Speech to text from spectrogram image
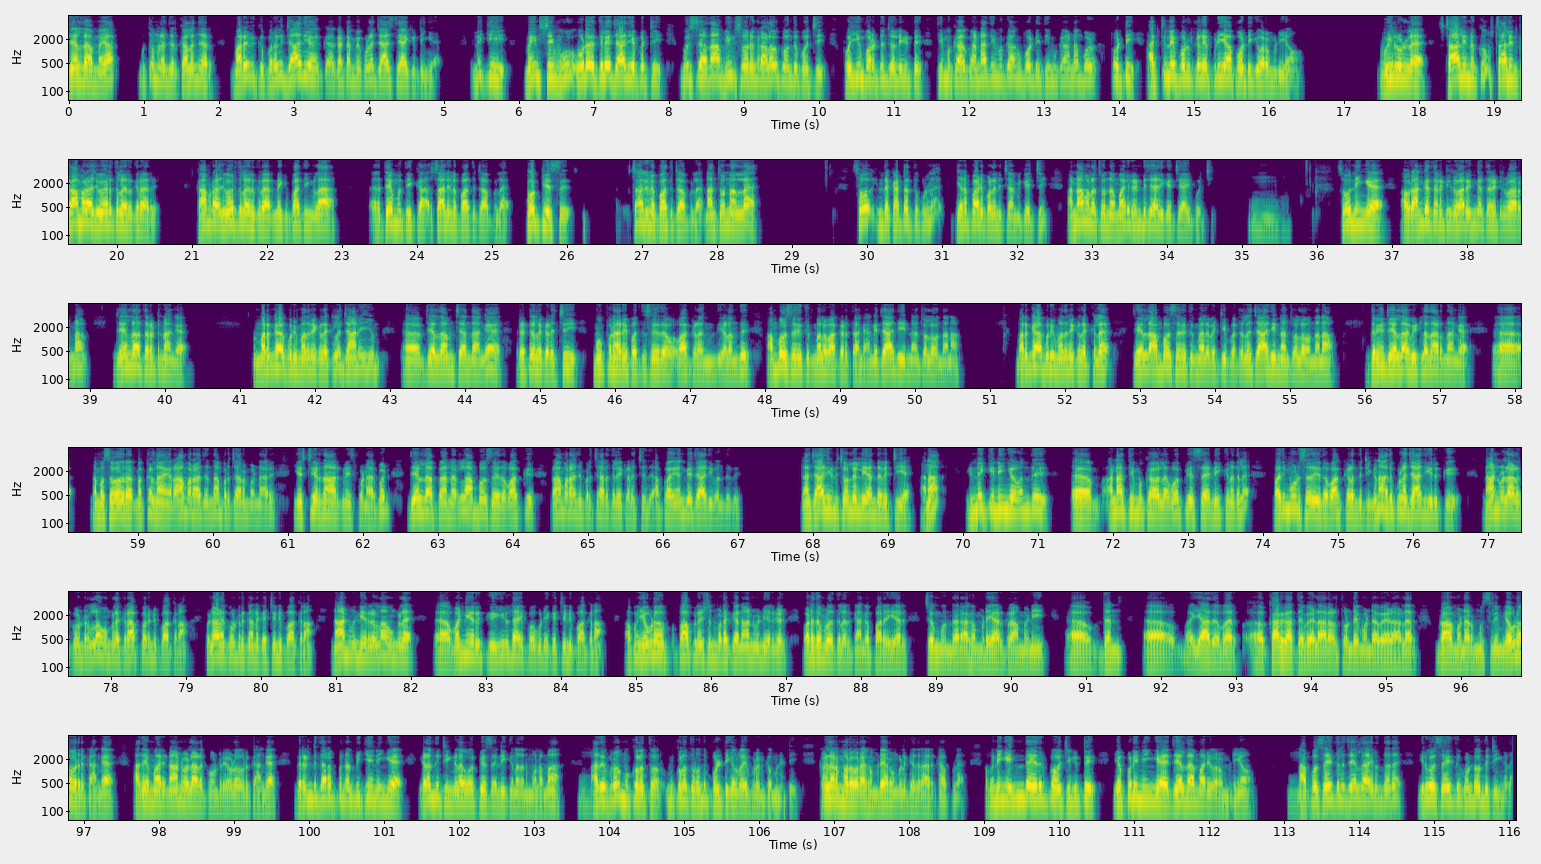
ஜெயலலிதா அம்மையார் முத்தமிழஞ்சர் கலைஞர் மறைவுக்கு பிறகு ஜாதிய க- கட்டமைப்புல ஜாஸ்தி ஆக்கிட்டீங்க. இன்னைக்கு மெயின் ஸ்ட்ரீம் ஊடகத்திலே ஜாதியை பற்றி முடிச்சாதான் வீம் வருங்கிற அளவுக்கு வந்து போச்சு. பொய்யும் புரட்டும் சொல்லிக்கிட்டு திமுகவுக்கு அண்ணா திமுக போட்டி திமுக அண்ணா போ- போட்டி அக்டினை பொருட்கள் எப்படியா போட்டிக்கு வர முடியும்? உயிருள்ள ஸ்டாலினுக்கும் ஸ்டாலின் காமராஜ் உயரத்தில் இருக்கிறாரு. காமராஜ் உயரத்தில் இருக்கிறார். இன்னைக்கு பார்த்தீங்களா தேமுதிக ஸ்டாலினை பார்த்துட்டாப்புல ஓபிஎஸ் ஸ்டாலினை பார்த்துட்டாப்புல நான் சொன்னேன்ல சோ இந்த கட்டத்துக்குள்ள எடப்பாடி பழனிசாமி கட்சி அண்ணாமலை சொன்ன மாதிரி ரெண்டு ஜாதி கட்சி ஆகி போச்சு. ம். சோ நீங்க அவர் அங்க திரட்டிடுவார் இங்க திரட்டிடுவாருன்னா ஜெயலலிதா திரட்டுனாங்க. மருங்காபுரி மதுரை கிழக்குல ஜானியும் ஜெயலலிதாவும் சேர்ந்தாங்க. ரெட்டலை கிடைச்சி மூப்பனாரே பத்து சதவீத வாக்கு இழந்து ஐம்பது சதவீதத்துக்கு மேல வாக்கெடுத்தாங்க. அங்க ஜாதி நான் சொல்ல வந்தானா? மருங்காபுரி மதுரை கிழக்குல ஜெயலலிதா ஐம்பது சதவீதத்துக்கு மேல வெற்றி பெற்றல ஜாதி நான் சொல்ல வந்தானா? இத்தனையும் ஜெயலலிதா வீட்டில் தான் இருந்தாங்க. நம்ம சகோதரர் மக்கள் நாயகன் ராமராஜன் தான் பிரச்சாரம் பண்ணார். எஸ்டிஆர் தான் ஆர்கனைஸ் பண்ணார். பட் ஜெயலலிதா பேனரில் ஐம்பது சதவீத வாக்கு ராமராஜன் பிரச்சாரத்திலே கிடைச்சிது. அப்போ எங்கே ஜாதி வந்தது? நான் ஜாதின்னு சொல்லலையே அந்த வெற்றியை. ஆனால் இன்னைக்கு நீங்கள் வந்து அதிமுகவில் ஓபிஎஸ்ஸை நீக்கினதில் பதிமூணு சதவீத வாக்கு இழந்துட்டிங்கன்னா அதுக்குள்ளே ஜாதி இருக்குது நான் விழாள கவுண்டர்லாம் உங்களை கிராப்பர்னு பார்க்குறான். விழாள கவுண்டருக்கான கட்சின்னு பார்க்கறான். நான் வன்னியர்கள்லாம் உங்களை வன்னியருக்கு ஈல்டாகி போகக்கூடிய கட்சின்னு பார்க்குறான். அப்போ எவ்வளவு பாப்புலேஷன் வடக்க நான் வன்னியர்கள் வட தமிழகத்தில் இருக்காங்க? பறையர் செங்குந்தர் அகமுடையார் கிராமணி தென் யாதவர் கார்காத்த வேளாளர் தொண்டைமண்ட வேளாளர் பிராமணர் முஸ்லீம் எவ்வளோ இருக்காங்க? அதே மாதிரி நான் வேளாள கவுண்டர் எவ்வளோ இருக்காங்க? இந்த ரெண்டு தரப்பு நம்பிக்கையை நீங்க இழந்துட்டீங்களா? ஓபிஎஸ் நீக்கினதன் மூலமா? ம். அதுக்கப்புறம் முக்குலத்தோர் முக்குலத்தோர் வந்து பொலிட்டிக்கல் வைப்ரண்ட் கம்யூனிட்டி கள்ளர் மரவராக முடியாது உங்களுக்கு எதிராக இருக்காப்புல. அப்போ நீங்க இந்த எதிர்ப்பை வச்சுக்கிட்டு எப்படி நீங்க ஜெயலலிதா மாதிரி வர முடியும். நாற்பது சதவீதத்தில் ஜெயலலிதா இருந்ததை இருபது சதவீதத்துக்கு கொண்டு வந்துட்டீங்களே.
